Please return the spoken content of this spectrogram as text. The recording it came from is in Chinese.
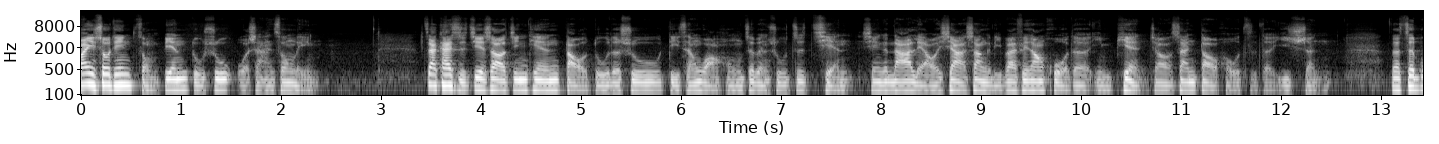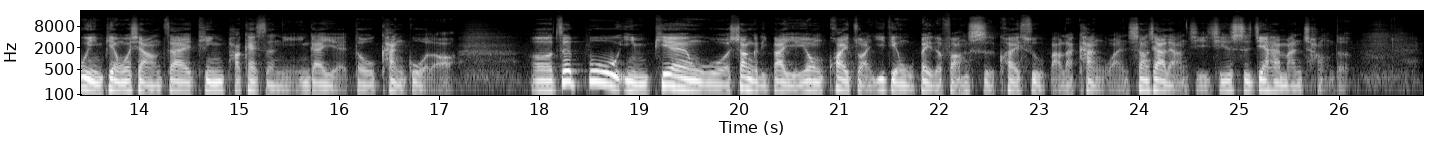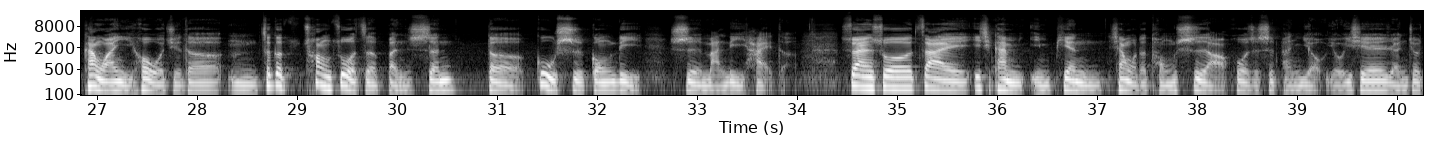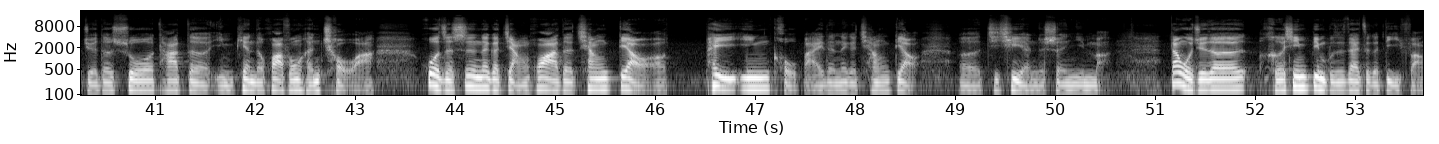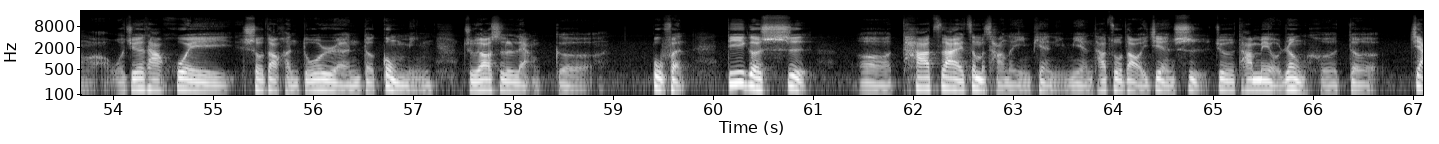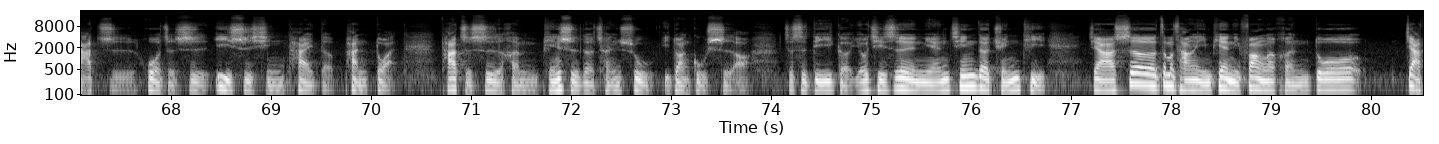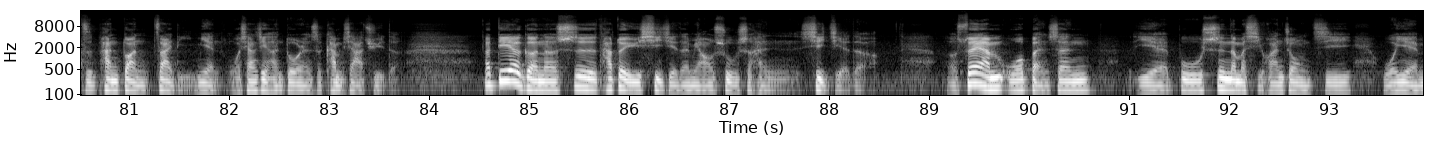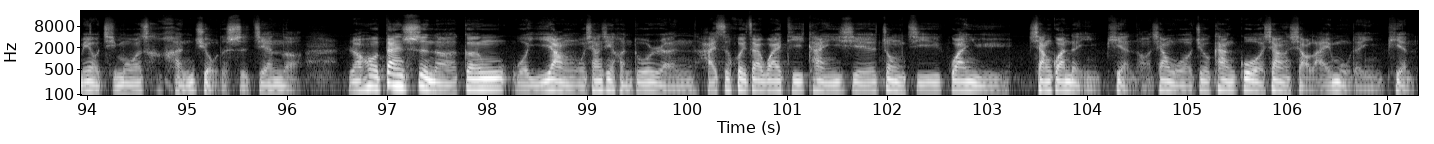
欢迎收听总编读书，我是韩松林。在开始介绍今天导读的书《底层网红》这本书之前，先跟大家聊一下上个礼拜非常火的影片，叫《三道猴子的一生》。那这部影片，我想在听 Podcast 的你应该也都看过了哦。呃，这部影片我上个礼拜也用快转一点五倍的方式快速把它看完，上下两集，其实时间还蛮长的。看完以后，我觉得，嗯，这个创作者本身的故事功力是蛮厉害的。虽然说在一起看影片，像我的同事啊，或者是朋友，有一些人就觉得说他的影片的画风很丑啊，或者是那个讲话的腔调啊，配音口白的那个腔调，呃，机器人的声音嘛。但我觉得核心并不是在这个地方啊，我觉得它会受到很多人的共鸣，主要是两个部分。第一个是，呃，他在这么长的影片里面，他做到一件事，就是他没有任何的价值或者是意识形态的判断，他只是很平实的陈述一段故事啊，这是第一个。尤其是年轻的群体，假设这么长的影片，你放了很多。价值判断在里面，我相信很多人是看不下去的。那第二个呢，是他对于细节的描述是很细节的。呃，虽然我本身也不是那么喜欢重机，我也没有骑摩托车很久的时间了。然后，但是呢，跟我一样，我相信很多人还是会在 YT 看一些重机关于相关的影片哦。像我就看过像小莱姆的影片。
